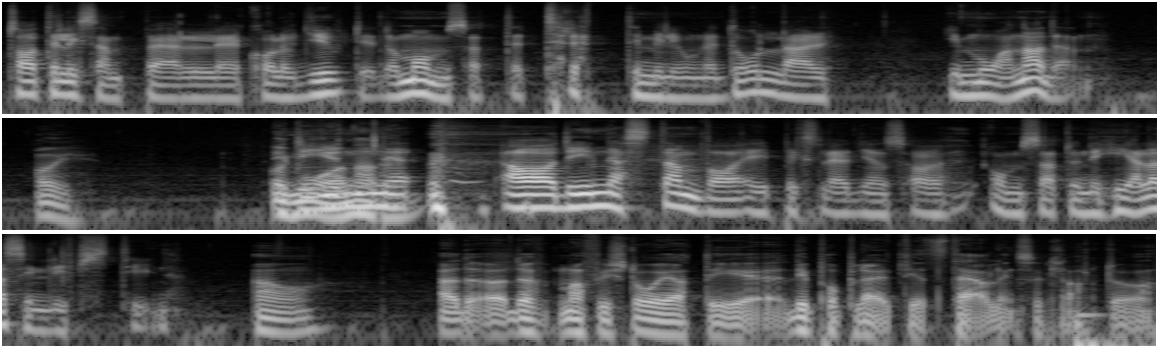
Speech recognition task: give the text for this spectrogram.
ta till exempel Call of Duty, de omsätter 30 miljoner dollar i månaden. Oj. I det månaden? ja, det är nästan vad Apex Legends har omsatt under hela sin livstid. Ja, man förstår ju att det är, det är popularitetstävling såklart. Och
